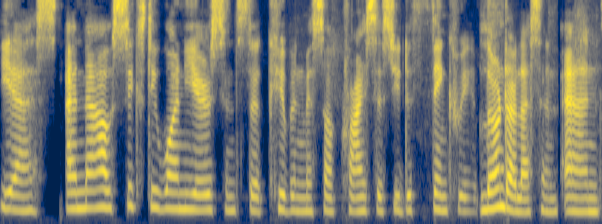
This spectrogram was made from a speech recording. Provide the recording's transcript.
Yes. And now, 61 years since the Cuban Missile Crisis, you'd think we learned our lesson. And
